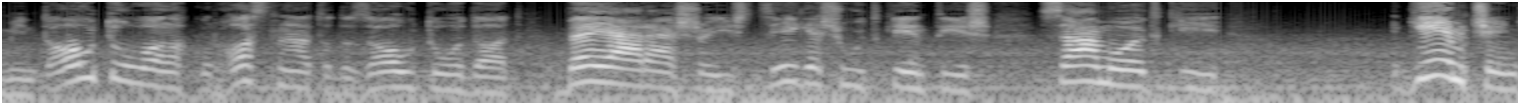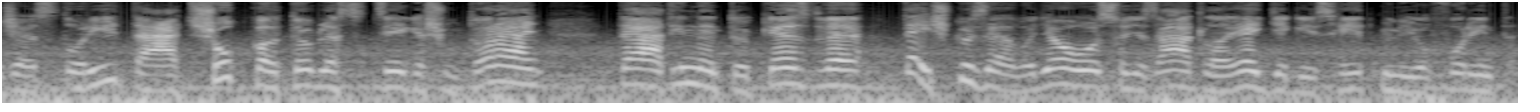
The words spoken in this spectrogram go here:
mint autóval, akkor használtad az autódat bejárásra is, céges útként is, számolt ki, game changer story, tehát sokkal több lesz a céges út arány, tehát innentől kezdve te is közel vagy ahhoz, hogy az átlag 1,7 millió forint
